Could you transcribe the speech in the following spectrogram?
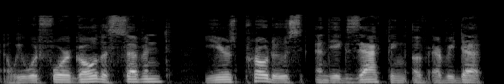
and we would forego the seventh year's produce and the exacting of every debt.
